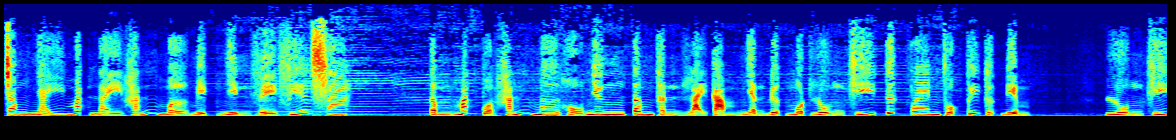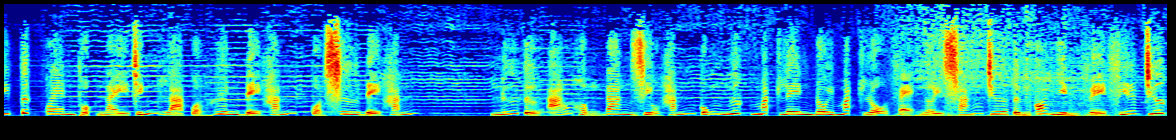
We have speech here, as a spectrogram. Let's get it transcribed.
Trong nháy mắt này hắn mờ mịt nhìn về phía xa. Tầm mắt của hắn mơ hồ nhưng tâm thần lại cảm nhận được một luồng khí tức quen thuộc tới cực điểm. Luồng khí tức quen thuộc này chính là của huyên đệ hắn, của sư đệ hắn. Nữ tử áo hồng đang dìu hắn cũng ngước mắt lên đôi mắt lộ vẻ ngời sáng chưa từng có nhìn về phía trước.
